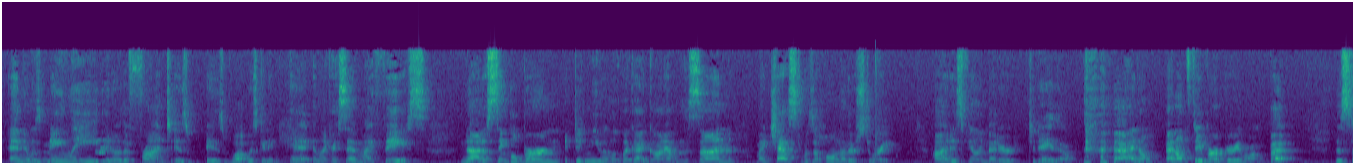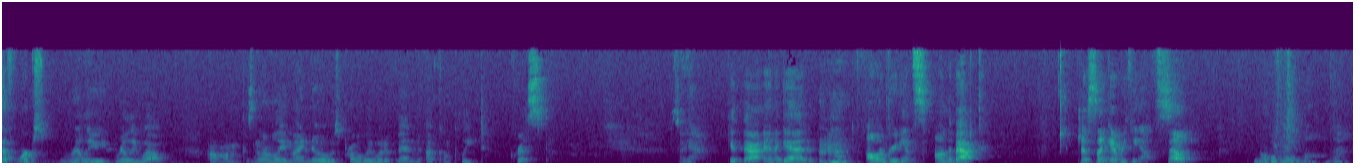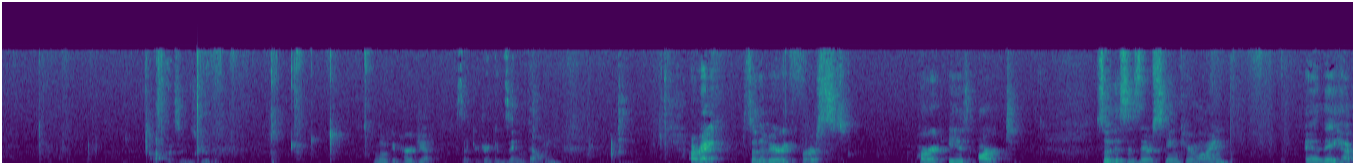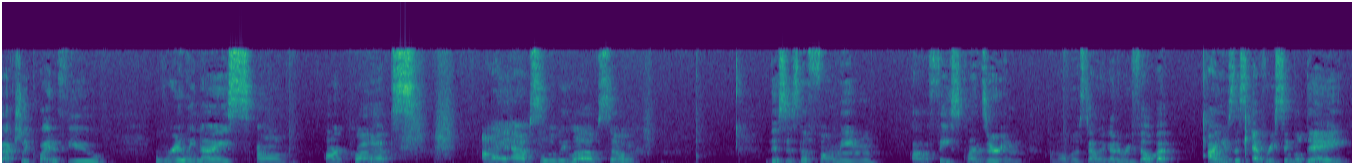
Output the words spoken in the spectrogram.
and it was mainly, you know, the front is is what was getting hit. And like I said, my face, not a single burn. It didn't even look like I had gone out in the sun. My chest was a whole nother story. Uh, it is feeling better today though. I don't I don't stay burnt very long, but this stuff works really really well because um, normally my nose probably would have been a complete crisp. So yeah, get that. And again, all ingredients on the back, just like everything else. So, moving right along. Ah, that seems good. Logan heard you. It's like you're drinking Zing without me. All right, so the very first part is art. So this is their skincare line and they have actually quite a few really nice um, art products I absolutely love. So this is the foaming uh, face cleanser, and I'm almost out. I got to refill, but I use this every single day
